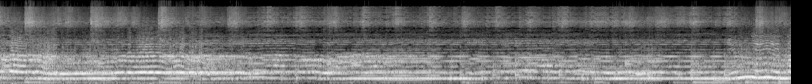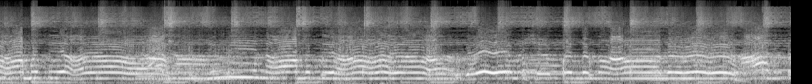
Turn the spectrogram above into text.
ਕਰੂਰ ਜਿਨੀ ਨਾਮ ਧਿਆਇਆ ਜਿਨੀ ਨਾਮ ਧਿਆਇਆ ਗਏ ਮਸ਼ਕਲ ਮਾਲ ਨਾਨਕ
